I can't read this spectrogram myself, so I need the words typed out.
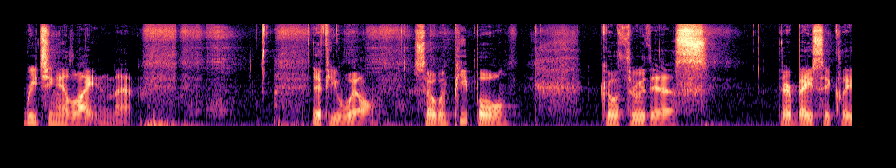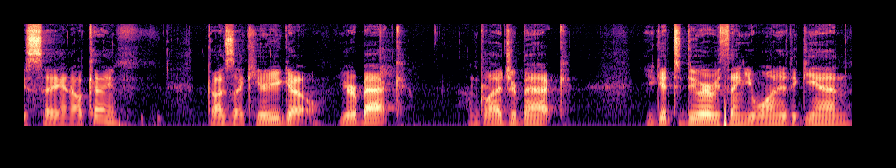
reaching enlightenment, if you will. So when people go through this, they're basically saying, "Okay, God's like, here you go. You're back. I'm glad you're back. You get to do everything you wanted again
